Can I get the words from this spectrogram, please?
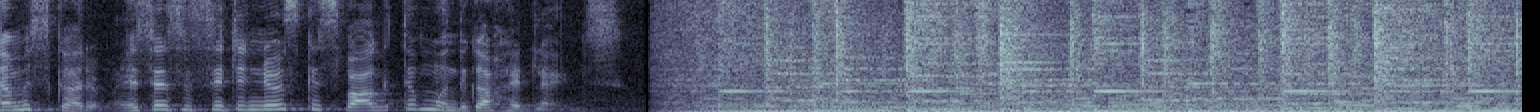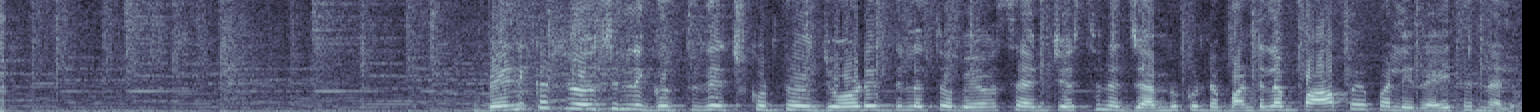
నమస్కారం. ఎస్ఎస్సి సిటీ న్యూస్కి స్వాగతం. ముందుగా హెడ్లైన్స్. వెనుకటి రోజుల్ని గుర్తు తెచ్చుకుంటూ జోడెద్దులతో వ్యవసాయం చేస్తున్న జమ్మికుంట మండలం పాపేపల్లి రైతన్నలు.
